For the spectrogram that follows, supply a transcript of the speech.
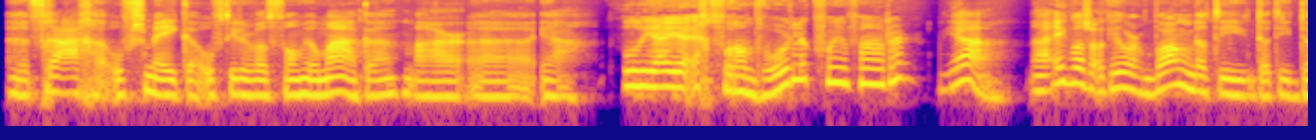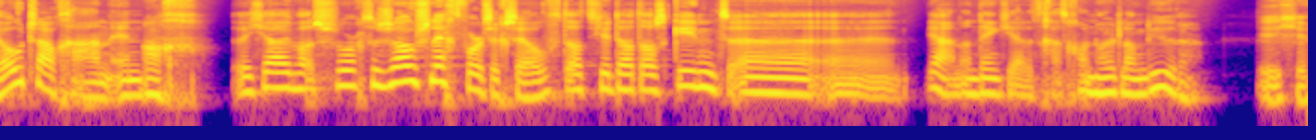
eh, vragen of smeken of hij er wat van wil maken. Maar eh, ja. Voelde jij je echt verantwoordelijk voor je vader? Ja, nou, ik was ook heel erg bang dat hij, dat hij dood zou gaan. En Ach. weet je, hij was, zorgde zo slecht voor zichzelf dat je dat als kind, ja, dan denk je, ja, dat gaat gewoon nooit lang duren. Weet je.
